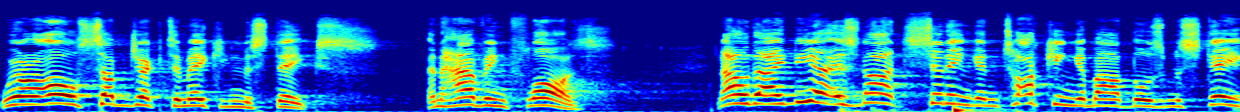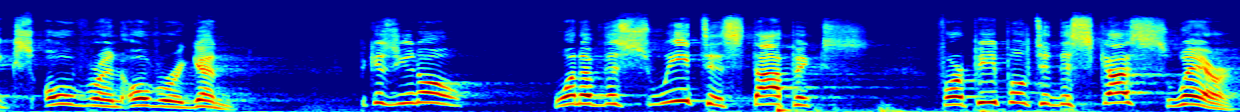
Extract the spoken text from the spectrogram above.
We are all subject to making mistakes and having flaws. Now, the idea is not sitting and talking about those mistakes over and over again. Because you know, one of the sweetest topics for people to discuss where?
